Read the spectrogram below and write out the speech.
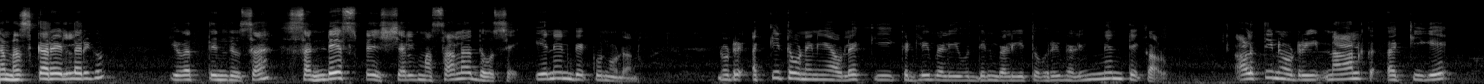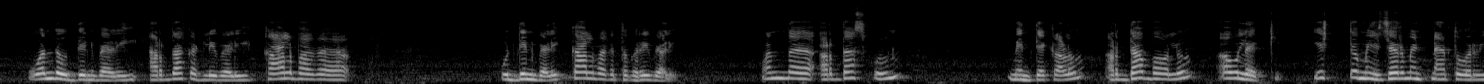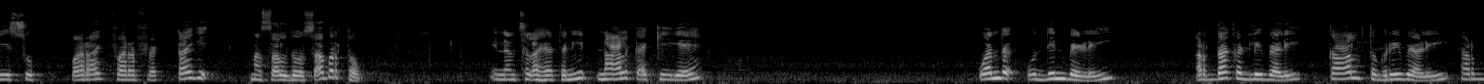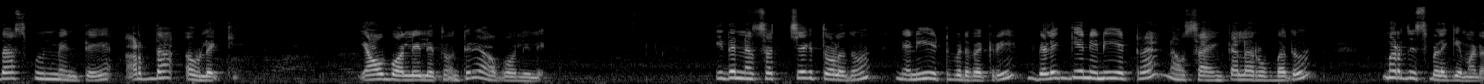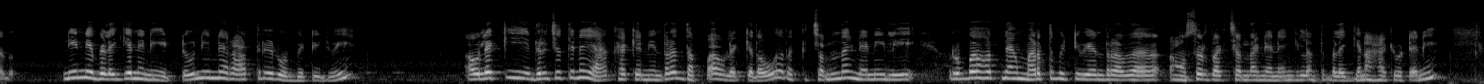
ನಮಸ್ಕಾರ ಎಲ್ಲರಿಗೂ. ಇವತ್ತಿನ ದಿವಸ ಸಂಡೇ ಸ್ಪೆಷಲ್ ಮಸಾಲ ದೋಸೆ. ಏನೇನು ಬೇಕು ನೋಡೋಣ. ನೋಡಿರಿ, ಅಕ್ಕಿ ತೋಣಿನಿ ಅವಲಕ್ಕಿ ಕಡ್ಲಿಬೇಳೆ ಉದ್ದಿನಬೇಳೆ ಮೆಂತೆ ಕಾಳು. ಅಳತಿ ನೋಡಿರಿ, ನಾಲ್ಕು ಅಕ್ಕಿಗೆ ಒಂದು ಉದ್ದಿನ ಉದ್ದಿನಬೇಳೆ ಅರ್ಧ ಕಡ್ಲಿಬೇಳೆ ಕಾಲು ಭಾಗ ಉದ್ದಿನಬೇಳೆ ಕಾಲು ಭಾಗ ತೊಗರಿಬೇಳೆ ಒಂದು ಅರ್ಧ ಸ್ಪೂನ್ ಮೆಂತೆಕಾಳು ಅರ್ಧ ಬೌಲು ಅವಲಕ್ಕಿ. ಇಷ್ಟು ಮೆಜರ್ಮೆಂಟ್ನಾಗ ತೋರಿ ಸೂಪರಾಗಿ ಪರ್ಫೆಕ್ಟಾಗಿ ಮಸಾಲೆ ದೋಸೆ ಬರ್ತವೆ. ಇನ್ನೊಂದು ಸಲ ಹೇಳ್ತೀನಿ, ನಾಲ್ಕು ಅಕ್ಕಿಗೆ ಒಂದು ಉದ್ದಿನಬೇಳೆ ಅರ್ಧ ಕಡ್ಲಿಬೇಳೆ ಕಾಲು ತೊಗರಿಬೇಳೆ ಅರ್ಧ ಸ್ಪೂನ್ ಮೆಂತೆ, ಅರ್ಧ ಅವಲಕ್ಕಿ. ಯಾವ ಬಾಲಿಲೆ ತೊಗೊಂತೀರಿ ಆ ಬಾಲಿಲೆ ಇದನ್ನು ಸ್ವಚ್ಛಗೆ ತೊಳೆದು ನೆನೆ ಇಟ್ಬಿಡ್ಬೇಕು ರೀ ಬೆಳಗ್ಗೆ ನೆನೆ ಇಟ್ಟರೆ ನಾವು ಸಾಯಂಕಾಲ ರುಬ್ಬೋದು ಮರುದಿವ್ಸ ಬೆಳಗ್ಗೆ ಮಾಡೋದು. ನಿನ್ನೆ ಬೆಳಗ್ಗೆ ನೆನೆ ಇಟ್ಟು, ನಿನ್ನೆ ರಾತ್ರಿ ರುಬ್ಬಿಟ್ಟಿದ್ವಿ. ಅವಲಕ್ಕಿ ಇದ್ರ ಜೊತೆನೇ ಯಾಕೆ ಹಾಕೇನಿ ಅಂದ್ರೆ ದಪ್ಪ ಅವಲಕ್ಕಿ ಅದಾವು. ಅದಕ್ಕೆ ಚೆಂದಾಗಿ ನೆನೀಲಿ. ರುಬ್ಬ ಹೊತ್ನ್ಯಾಗ ಮರ್ತು ಬಿಟ್ಟಿವಿ ಅಂದ್ರೆ ಅದು ಅವಸರದಾಗ ಚೆಂದಾಗಿ ನೆನೆಯಂಗಿಲ್ಲ ಅಂತ ಬೆಳಗ್ಗೆನ ಹಾಕಿಬಿಟ್ಟೇನಿ.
